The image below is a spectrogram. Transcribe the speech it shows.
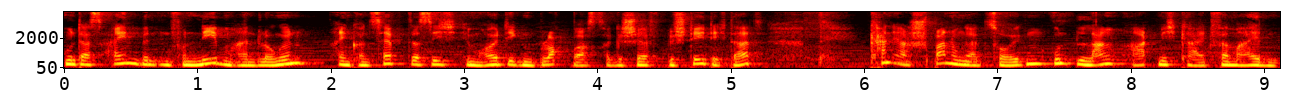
und das Einbinden von Nebenhandlungen, ein Konzept, das sich im heutigen Blockbuster-Geschäft bestätigt hat, kann er Spannung erzeugen und Langatmigkeit vermeiden.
